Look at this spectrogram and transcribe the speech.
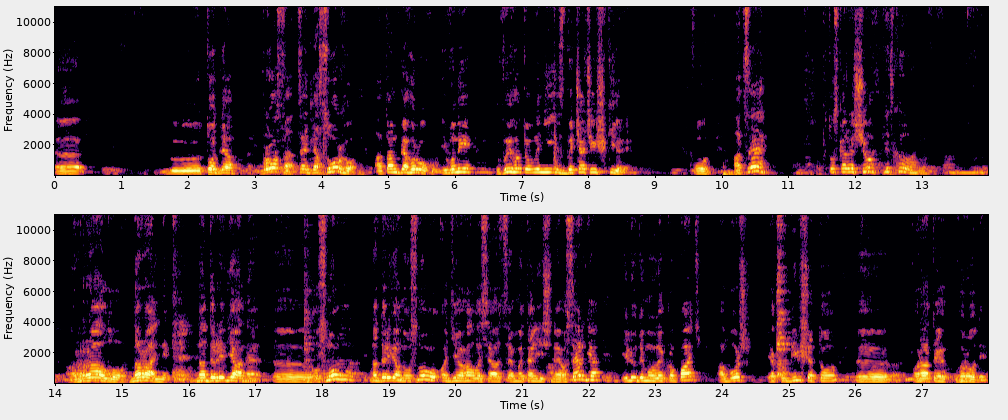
е, е, то для проса, це для сорго, а там для гороху. І вони виготовлені із бичачої шкіри. От. А це, хто скаже що? Підкова. рало, наральник на дерев'яне е, основу. На дерев'яну основу одягалося це металічне осердя, і люди могли копати, або ж, якщо більше, то е, орати городи.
